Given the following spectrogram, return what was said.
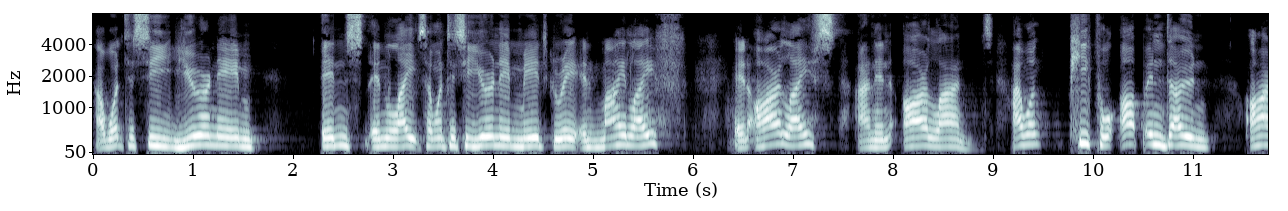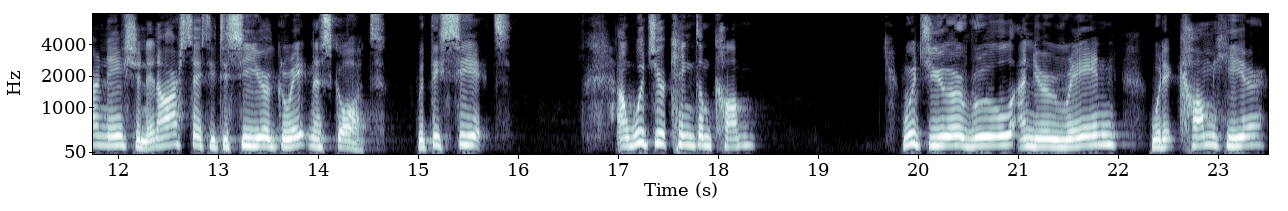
I want to see your name in, in lights. I want to see your name made great in my life, in our lives, and in our land. I want people up and down our nation, in our city to see your greatness, God? Would they see it? And would your kingdom come? Would your rule and your reign, would it come here?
